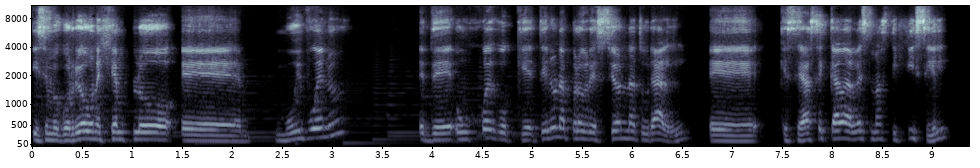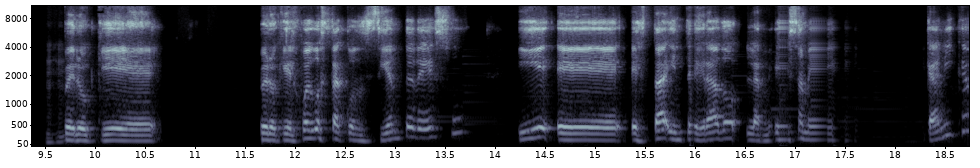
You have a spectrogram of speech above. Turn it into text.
Y se me ocurrió un ejemplo eh, muy bueno de un juego que tiene una progresión natural eh, que se hace cada vez más difícil, Ujú. pero que, pero que el juego está consciente de eso y eh, está integrado la- esa mecánica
